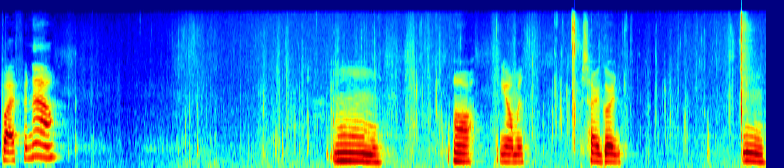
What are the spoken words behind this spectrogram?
Bye for now. Mmm. Oh, yummy. So good. Mmm.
